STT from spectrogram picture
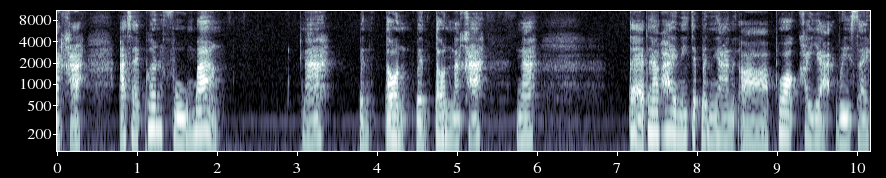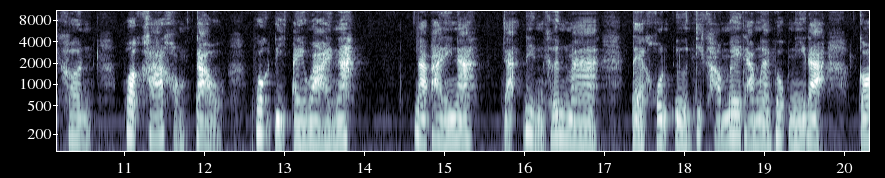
นะคะ อาศัยเพื่อนฝูงบ้างนะ เป็นต้นเป็นต้นนะคะนะ แต่หน้าไพ่นี้จะเป็นงานพวกขยะรีไซเคิลพวกค้าของเก่า พวก DIY นะหน้าไพ่นี้นะ จะเด่นขึ้นมา แต่คนอื่นที่เขาไม่ทำงานพวกนี้ล่ะ ก็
